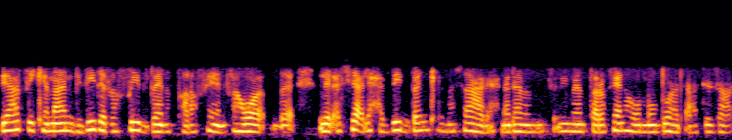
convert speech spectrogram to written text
بيعطي كمان بيزيد الرصيد بين الطرفين. فهو من الأشياء اللي حتزيد بنك المشاعر. إحنا دائما بنسميه بين الطرفين هو موضوع الاعتذار.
